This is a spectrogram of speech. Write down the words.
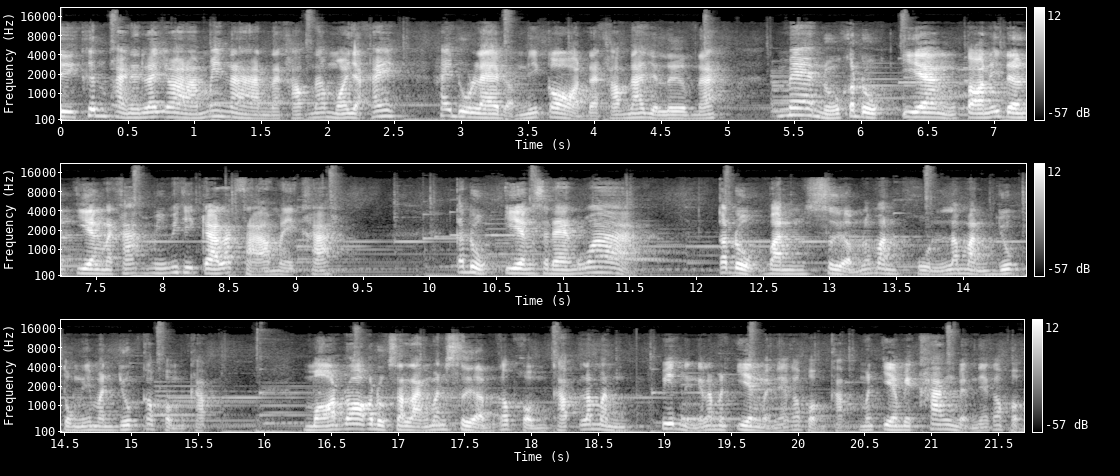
ดีขึ้นภายในระยะเวลาไม่นานนะครับนะหมออยากให้ให้ดูแลแบบนี้ก่อนนะครับนะอย่าลืมนะ แม่หนูกระดูกเอียง ตอนนี้เดินเอียงนะคะ มีวิธีการรักษาไหมคะกระดูกเอียงแสดงว่ากระดูกมันเสื่อมแล้วมันพุนแล้วมันยุบตรงนี้มันยุบก็ผมครับ มอนรอกระดูกสันหลังมันเสื่อมก็ผมครับ แล้วมันปิ้นอย่างนี้แล้วมันเอียงแบบนี้ก็ผมครับ มันเอียงไปข้างแบบนี้ก็ผม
